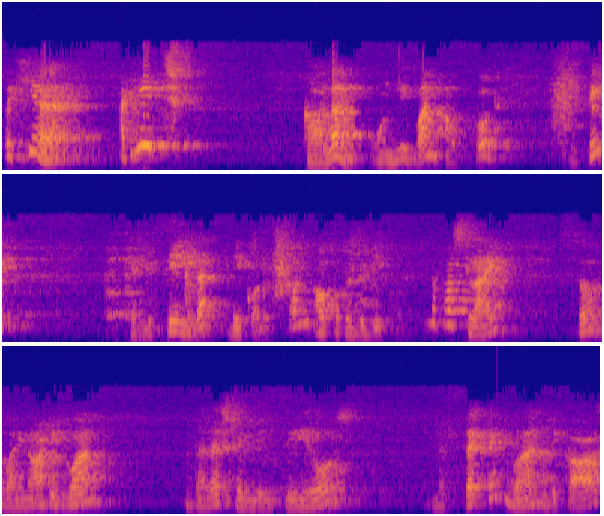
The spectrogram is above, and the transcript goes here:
So here at each column only one output be can be seen in the decoder. One output will be decoded. In the first line, so y0 is 1, the rest will be zeros. The second one, because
